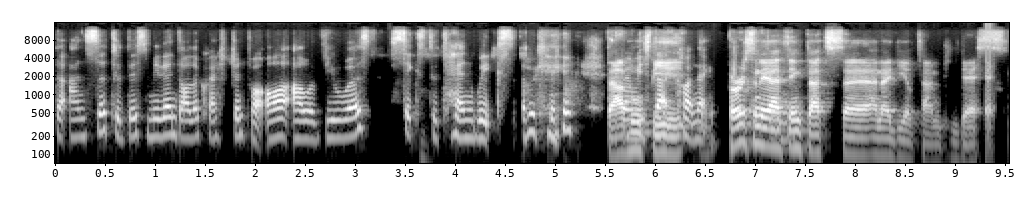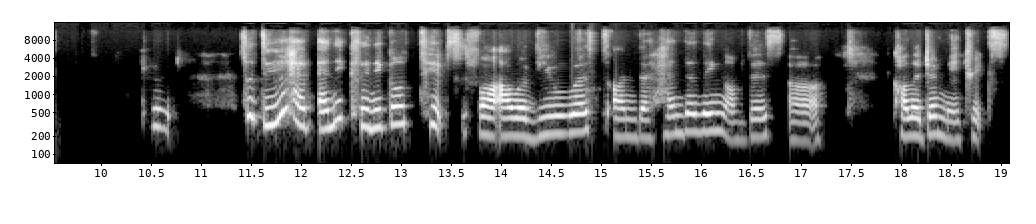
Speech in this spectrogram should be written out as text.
the answer to this million dollar question for all our viewers, six to 10 weeks, okay? That would be, connect. personally, I think that's uh, an ideal time, yes. Good. So do you have any clinical tips for our viewers on the handling of this uh, collagen matrix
